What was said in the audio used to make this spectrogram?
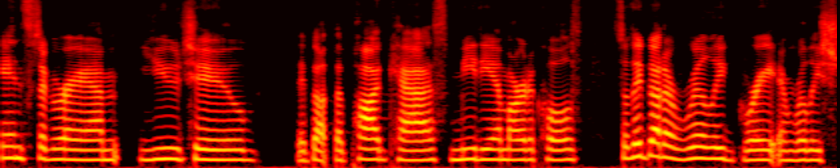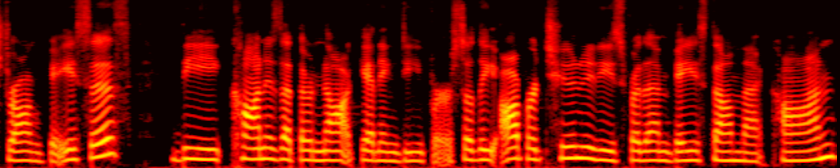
Instagram, YouTube, they've got the podcast, Medium articles. So, they've got a really great and really strong basis. The con is that they're not getting deeper. So, the opportunities for them based on that con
